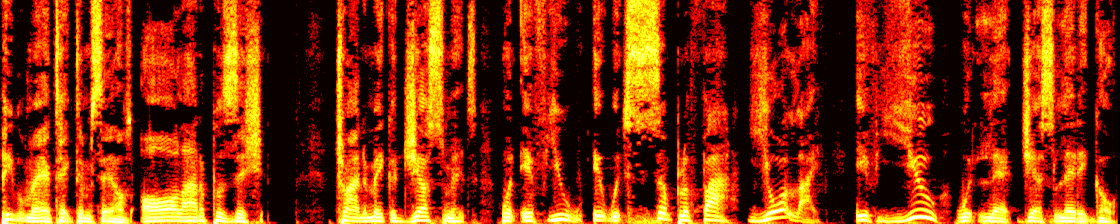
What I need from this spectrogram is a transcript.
People, man, take themselves all out of position, trying to make adjustments when if you it would simplify your life if you would let just let it go.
